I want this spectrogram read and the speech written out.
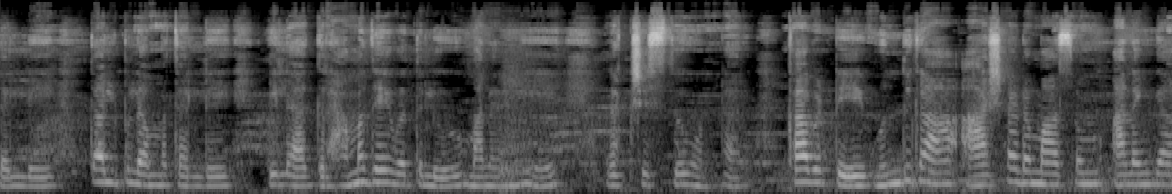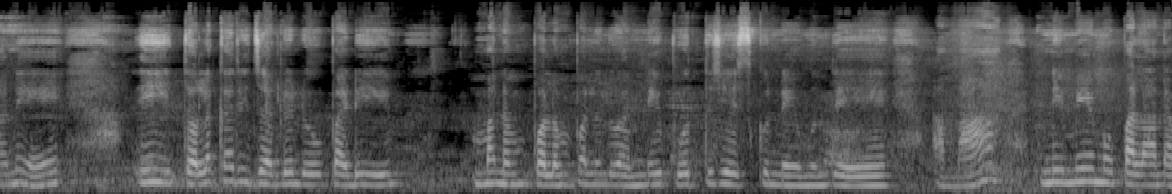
తల్లి తలుపులమ్మ తల్లి ఇలా గ్రామ దేవతలు మనల్ని రక్షిస్తూ ఉంటారు. కాబట్టి ముందుగా ఆషాఢ మాసం అనగానే ఈ తొలకరి జల్లులు పడి మనం పొలం పనులు అన్నీ పూర్తి చేసుకునే ముందే అమ్మా నీ మేము పలానా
